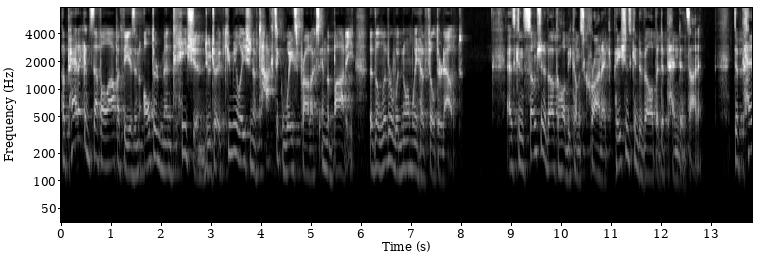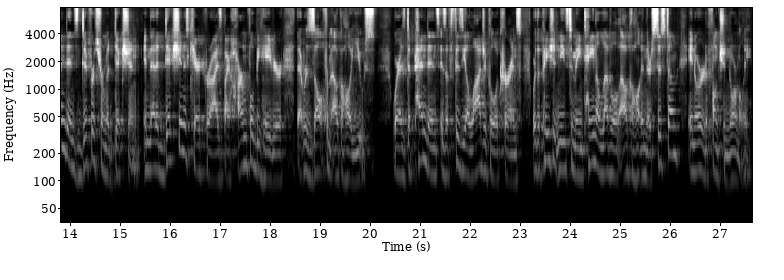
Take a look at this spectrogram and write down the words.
Hepatic encephalopathy is an altered mentation due to accumulation of toxic waste products in the body that the liver would normally have filtered out. As consumption of alcohol becomes chronic, patients can develop a dependence on it. Dependence differs from addiction in that addiction is characterized by harmful behavior that result from alcohol use, whereas dependence is a physiological occurrence where the patient needs to maintain a level of alcohol in their system in order to function normally.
